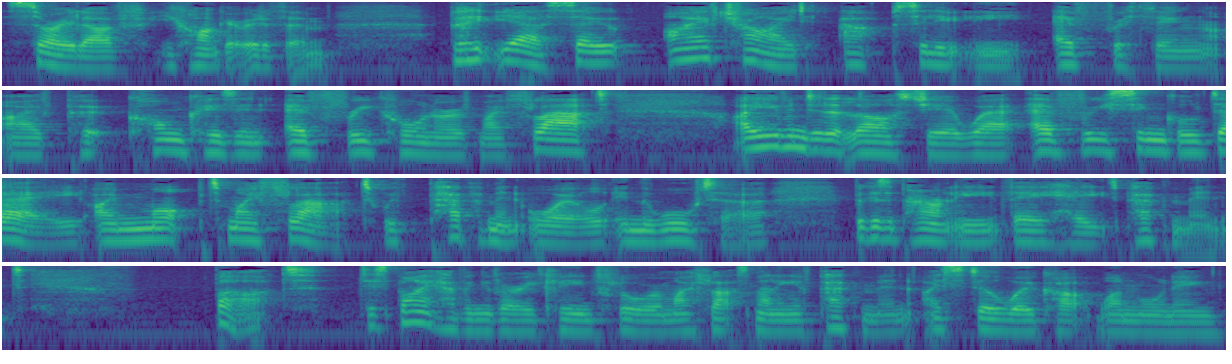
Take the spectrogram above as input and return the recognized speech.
Sorry, love, you can't get rid of them. But yeah, so I've tried absolutely everything. I've put conkers in every corner of my flat. I even did it last year where every single day I mopped my flat with peppermint oil in the water because apparently they hate peppermint. But Despite having a very clean floor and my flat smelling of peppermint, I still woke up one morning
